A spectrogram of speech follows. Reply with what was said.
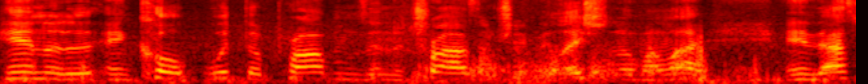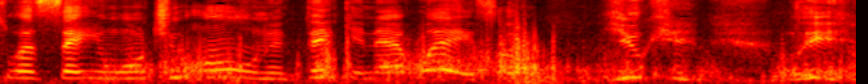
handle and cope with the problems and the trials and tribulations of my life and that's what satan wants you on and thinking that way so you can leave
